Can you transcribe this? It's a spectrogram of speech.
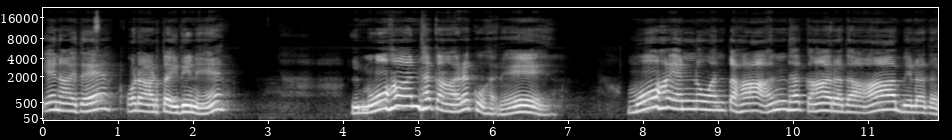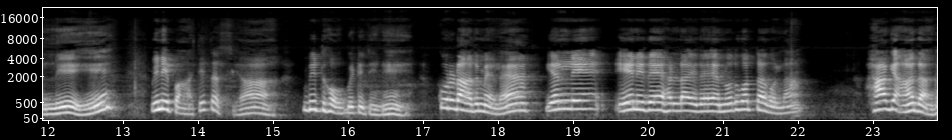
ಏನಾಯಿತೆ? ಓಡಾಡ್ತಾ ಇದ್ದೀನಿ. ಮೋಹಾಂಧಕಾರ ಕುಹರೆ. ಮೋಹ ಎನ್ನುವಂತಹ ಅಂಧಕಾರದ ಆ ಬಿಲದಲ್ಲಿ ವಿನಿಪಾತಿ ತಸ್ಯ. ಬಿದ್ದು ಹೋಗಿಬಿಟ್ಟಿದ್ದೀನಿ. ಕುರುಡಾದ ಮೇಲೆ ಎಲ್ಲಿ ಏನಿದೆ ಹಳ್ಳ ಇದೆ ಅನ್ನೋದು ಗೊತ್ತಾಗೋಲ್ಲ. ಹಾಗೆ ಆದಾಗ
